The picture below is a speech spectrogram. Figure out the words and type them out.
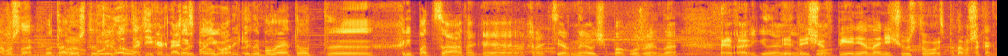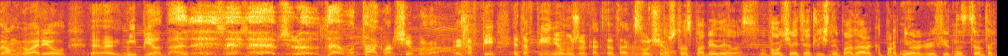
Потому что, Потому э, что Буйнов только, так никогда не только у споет. Барыкина была эта вот э, хрипотца такая характерная, очень похожая на Это, оригинальную. это еще в пении она не чувствовалась, потому что когда он говорил, э, не пел, да, да, вот так вообще было. Это в, пе- это в пении он уже как-то так звучал. Ну что, с победой вас. Вы получаете отличный подарок. А партнер игры «Фитнес-центр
